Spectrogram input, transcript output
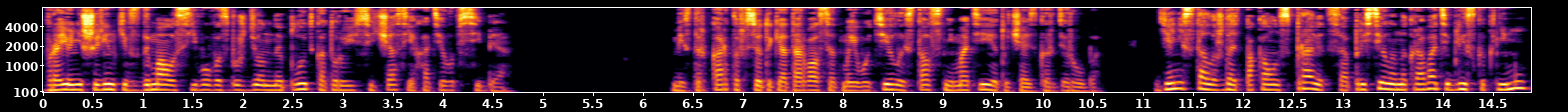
в районе ширинки вздымалась его возбужденная плоть, которую сейчас я хотела в себя. Мистер Картер все-таки оторвался от моего тела и стал снимать и эту часть гардероба. Я не стала ждать, пока он справится, а присела на кровати близко к нему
